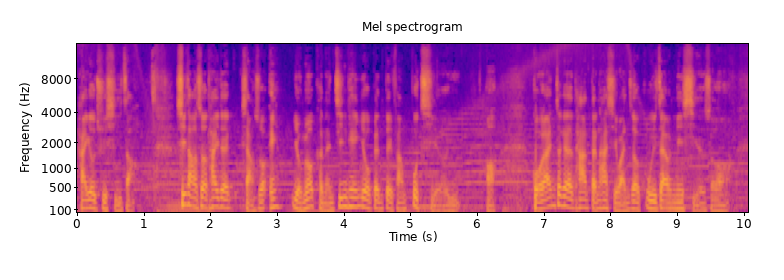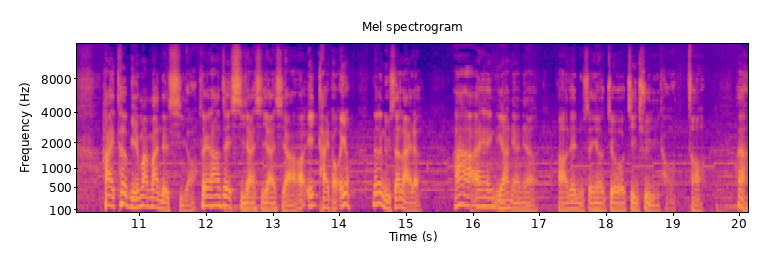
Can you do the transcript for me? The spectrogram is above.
他又去洗澡，洗澡的时候他就在想说，哎，有没有可能今天又跟对方不期而遇？啊，果然这个他等他洗完之后，故意在外面洗的时候，他还特别慢慢的洗哦，所以他在洗啊洗啊洗啊，啊，一抬头，哎呦，那个女生来了，啊，哎，你好你好你好，然后这女生又就进去里头，啊。哎呀，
